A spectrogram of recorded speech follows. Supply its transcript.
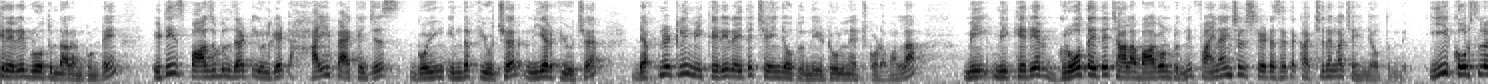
కెరీర్ గ్రోత్ ఉండాలనుకుంటే it is possible that you'll get high packages going in the future near future definitely మీ కెరీర్ అయితే చేంజ్ అవుతుంది ఈ టూల్ నేర్చుకోవడం వల్ల. మీ మీ కెరియర్ గ్రోత్ అయితే చాలా బాగుంటుంది ఫైనాన్షియల్ స్టేటస్ అయితే ఖచ్చితంగా చేంజ్ అవుతుంది. ఈ కోర్సులో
